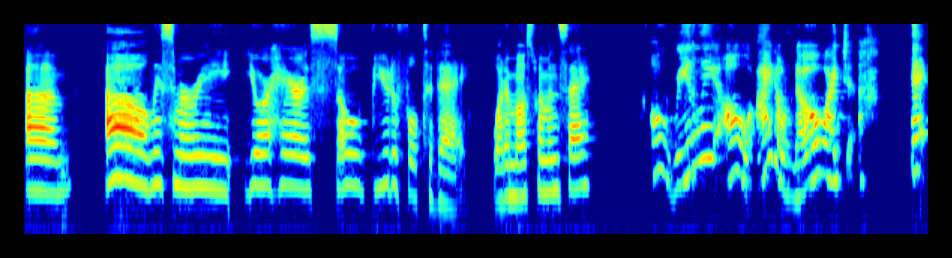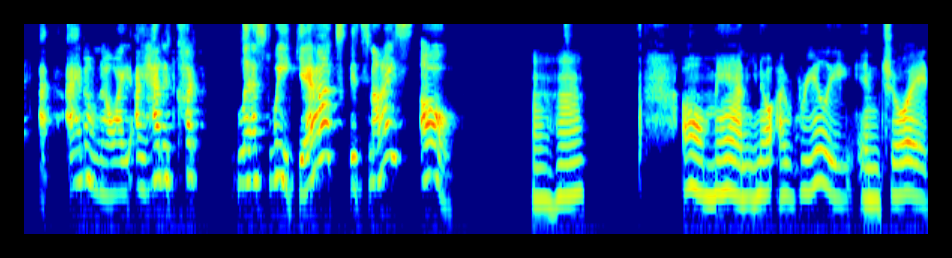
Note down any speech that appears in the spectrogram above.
Um, oh, Lisa Marie, your hair is so beautiful today. What do most women say? Oh, really? Oh, I don't know. I, that, I, I don't know. I, I had it cut last week. Yeah, it's, it's nice. Oh. Mm hmm. Oh man, you know, I really enjoyed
